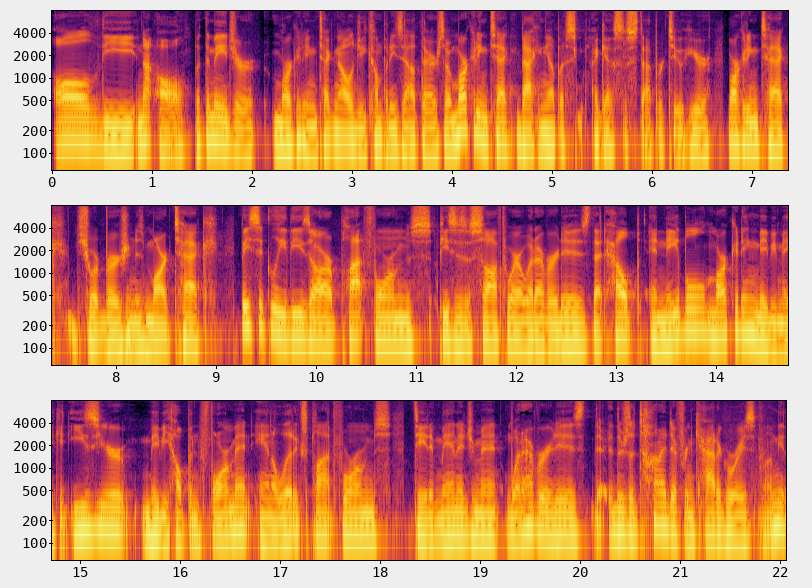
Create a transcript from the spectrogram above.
all the, not all, but the major marketing technology companies out there. So, marketing tech, backing up, a, I guess, a step or two here. Marketing tech, short version is Martech basically these are platforms, pieces of software, whatever it is, that help enable marketing, maybe make it easier, maybe help inform it, analytics platforms, data management, whatever it is. There's a ton of different categories. Let me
